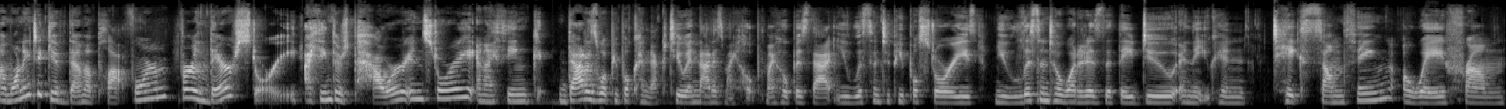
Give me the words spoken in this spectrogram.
I'm wanting to give them a platform for their story. I think there's power in story, and I think that is what people connect to, and that is my hope. My hope is that you listen to people's stories, you listen to what it is that they do, and that you can take something away from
